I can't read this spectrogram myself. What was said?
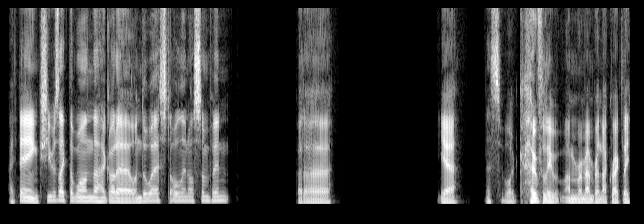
I think she was like the one that got her underwear stolen or something. But uh, yeah, that's what. Hopefully, I'm remembering that correctly.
